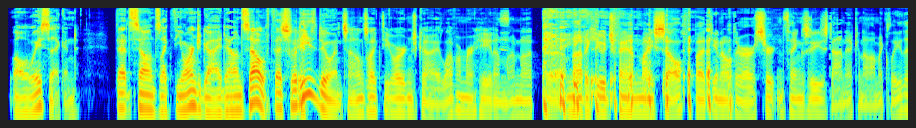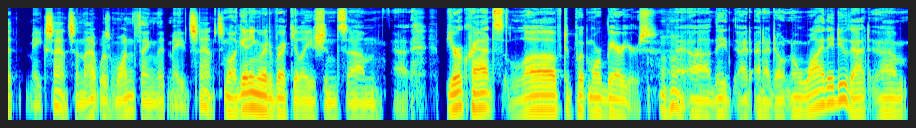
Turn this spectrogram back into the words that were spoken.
Well, wait a second. That sounds like the orange guy down south. That's what he's doing. Sounds like the orange guy. Love him or hate him. I'm not. Uh, I'm not a huge fan myself, but you know there are certain things that he's done economically that make sense, and that was one thing that made sense. Well, getting rid of regulations. Um, uh, bureaucrats love to put more barriers. Uh, they I, and I don't know why they do that, um,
